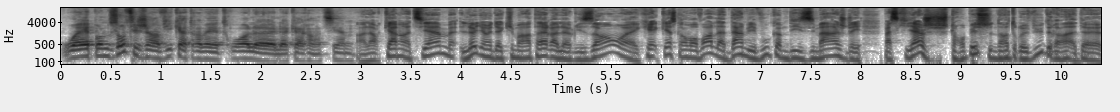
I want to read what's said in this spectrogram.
Ouais, pour nous autres, c'est janvier 83, le, 40e. Alors, 40e, là, il y a un documentaire à l'horizon. Euh, qu'est-ce qu'on va voir là-dedans, avez-vous, comme des images? Parce qu'hier, je suis tombé sur une entrevue de, de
